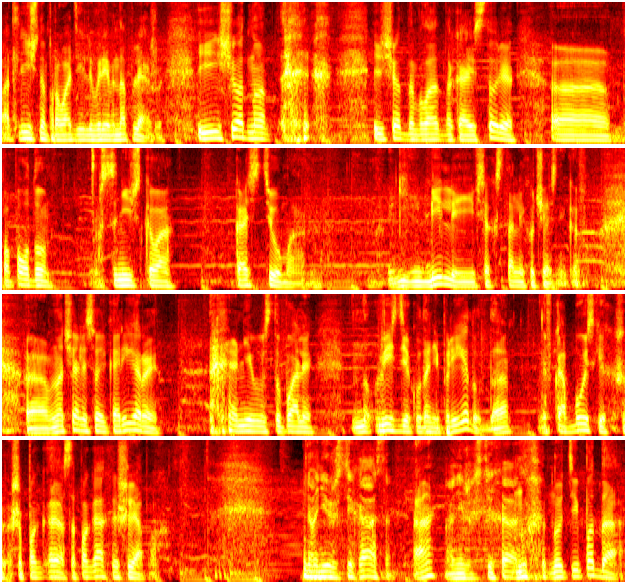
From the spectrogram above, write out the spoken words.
отлично проводили время на пляже. И еще одно, еще одна была такая история э, по поводу сценического костюма Билли и всех остальных участников. Э, в начале своей карьеры они выступали ну, везде, куда они приедут, да, в ковбойских шапог- сапогах и шляпах. Но они же с Техаса. А? Они же с Техаса. Ну, ну, типа да.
